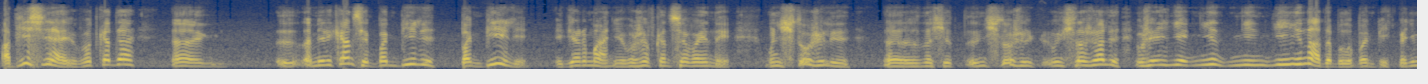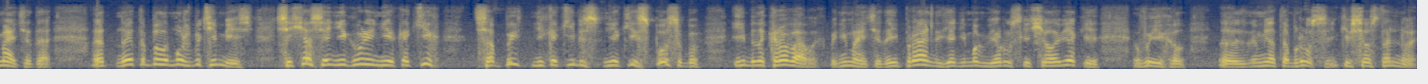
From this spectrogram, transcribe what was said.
объясняю. Вот когда э, э, американцы бомбили, бомбили Германию уже в конце войны, уничтожили Э, значит, уничтожили, уничтожали, уже не, не, не, не надо было бомбить, понимаете, да. Но это было, может быть, и месть. Сейчас я не говорю ни каких событий, никакими, никаких способов именно кровавых, понимаете, да и правильно, я не могу, я русский человек и выехал, э, у меня там родственники и все остальное.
